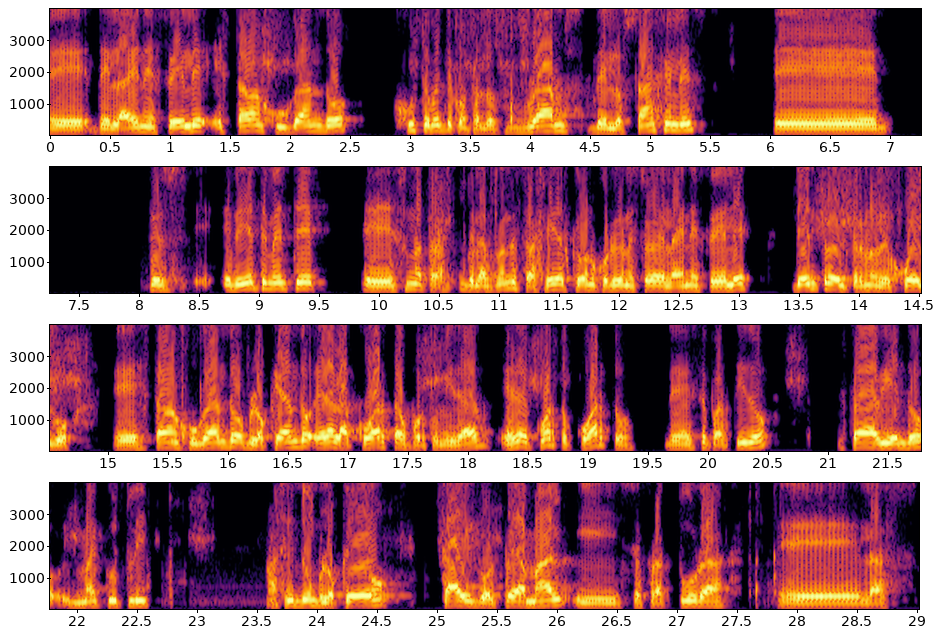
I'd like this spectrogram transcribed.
eh, de la NFL. Estaban jugando justamente contra los Rams de Los Ángeles. Eh, pues evidentemente es una de las grandes tragedias que han ocurrido en la historia de la NFL dentro del terreno de juego. estaban jugando, bloqueando, era la cuarta oportunidad, era el cuarto cuarto de este partido estaba viendo Mike Cutley haciendo un bloqueo, cae, golpea mal y se fractura eh, las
